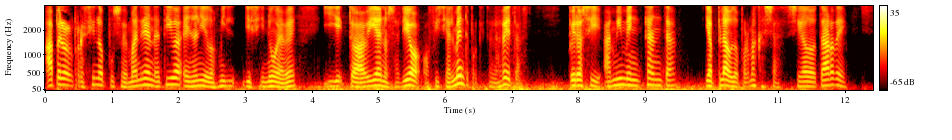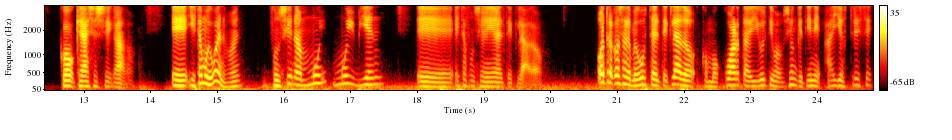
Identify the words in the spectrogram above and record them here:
Apple recién lo puso de manera nativa en el año 2019 y todavía no salió oficialmente porque están las betas. Pero sí, a mí me encanta y aplaudo, por más que haya llegado tarde, que haya llegado. Eh, y está muy bueno, funciona muy, muy bien esta funcionalidad del teclado. Otra cosa que me gusta del teclado, como cuarta y última opción que tiene iOS 13,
